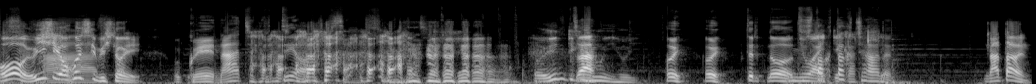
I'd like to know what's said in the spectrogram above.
оо, ийшээ явах юм биш үү? Үгүй ээ, наа чи бидний орж ирсэн. Ой энэ тэг юу юм хөөе. Ой, ой. Тэр нөө карт чаана. Надаа байна.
